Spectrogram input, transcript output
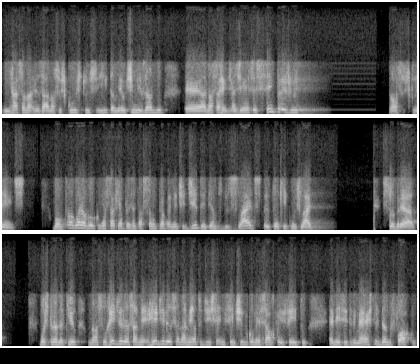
em, racionalizar nossos custos e também otimizando é, a nossa rede de agências sem prejuízo nossos clientes. Bom, então agora eu vou começar aqui a apresentação propriamente dita em termos dos slides. Eu estou aqui com slides sobre a mostrando aqui o nosso redirecionamento de incentivo comercial que foi feito nesse trimestre, dando foco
